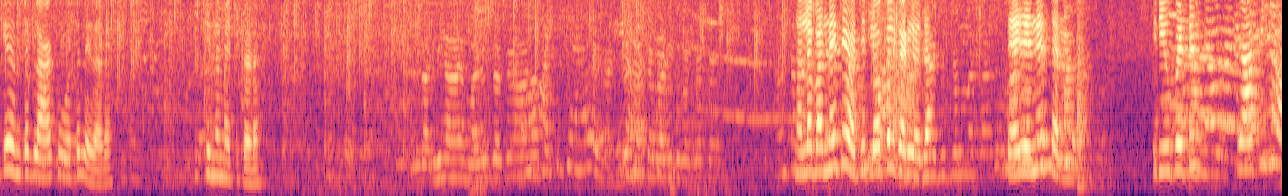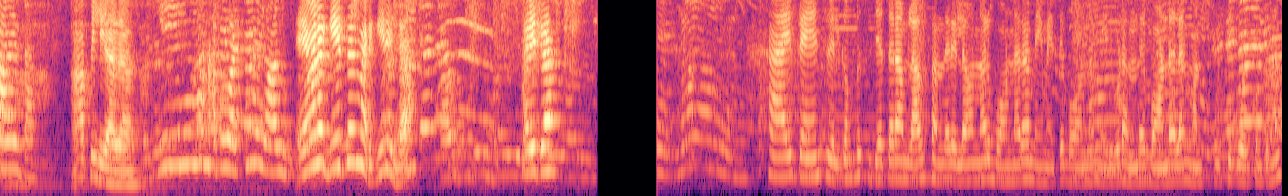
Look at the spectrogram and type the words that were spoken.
ఇంకా ఎంత బ్లాక్ పోతలేదు ఆడ? కింద మెట్టుకాడ నల్ల బంద్ అయితే వచ్చి లోపలికి అడిగదా తేజ్ ఏం చేస్తానా? ఇది చూపెట్టు. ఆపిల్ కాదా? ఏమైనా గీరుతుంది మరి గీరిందా? మరి ఇట్లా. Hi friends welcome to Sujataram blogs అందరు ఎలా ఉన్నారు? బాగున్నారా? మేమైతే బాగున్నాం. మీరు కూడా అందరు బాగుండాలని మనస్ఫూర్తి కోరుకుంటున్నాం.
